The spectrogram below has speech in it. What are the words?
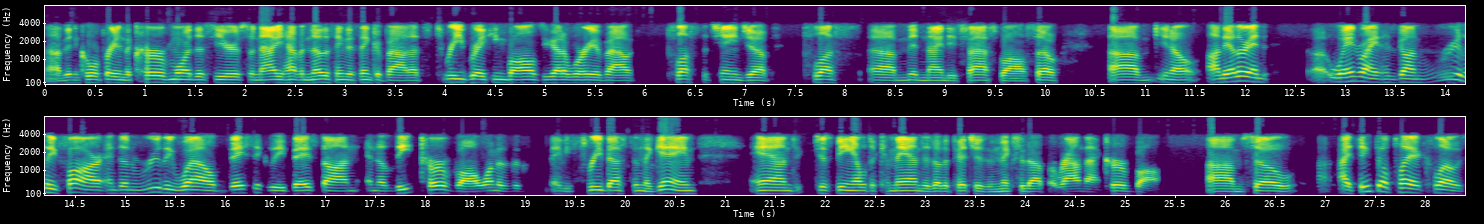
I've uh, been incorporating the curve more this year, so now you have another thing to think about. That's three breaking balls you got to worry about, plus the changeup, plus uh, mid 90s fastball. So, um, you know, on the other end, uh, Wainwright has gone really far and done really well, basically based on an elite curveball, one of the maybe three best in the game, and just being able to command his other pitches and mix it up around that curveball. Um, so I think they'll play it close,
